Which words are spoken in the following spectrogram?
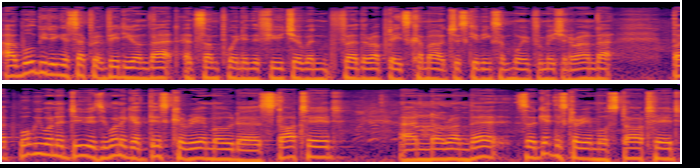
I will be doing a separate video on that at some point in the future when further updates come out, just giving some more information around that. But what we want to do is we want to get this career mode uh, started and no run there. So get this career mode started.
